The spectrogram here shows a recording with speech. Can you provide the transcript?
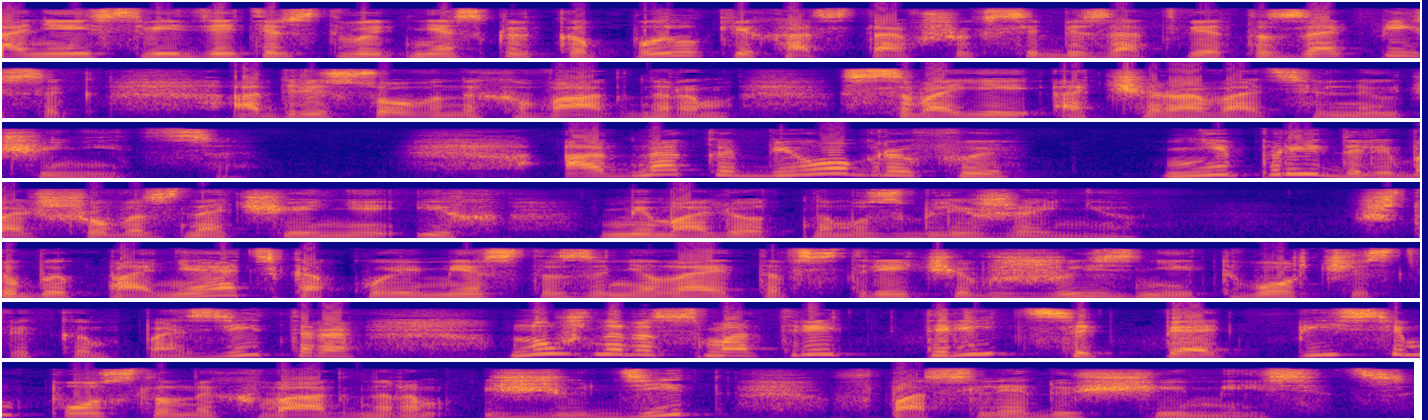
О ней свидетельствует несколько пылких, оставшихся без ответа записок, адресованных Вагнером своей очаровательной ученице. Однако биографы не придали большого значения их мимолетному сближению. Чтобы понять, какое место заняла эта встреча в жизни и творчестве композитора, нужно рассмотреть 35 писем, посланных Вагнером Жюдит в последующие месяцы.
